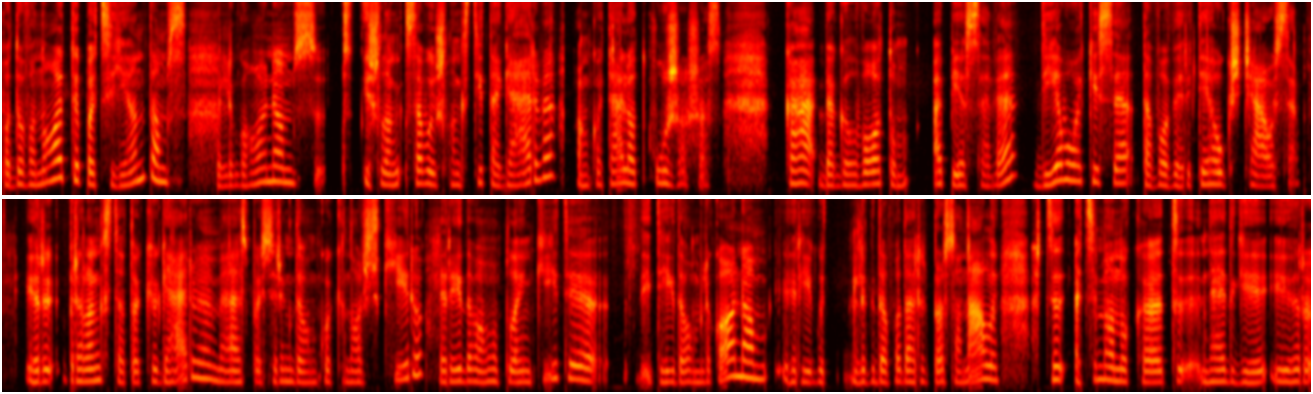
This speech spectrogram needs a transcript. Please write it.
padovanoti pacientams, ligoniams išlank, savo išlankstytą gervę ant kotelio užrašas. Ką begalvotum apie save, Dievo akise tavo vertė aukščiausia. Ir prilankstę tokių gervių mes pasirinkdavom kokį nors skyrių ir eidavom aplankyti, įteikdavom ligoniam ir jeigu likdavo dar ir personalui, aš atsimenu, kad netgi ir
